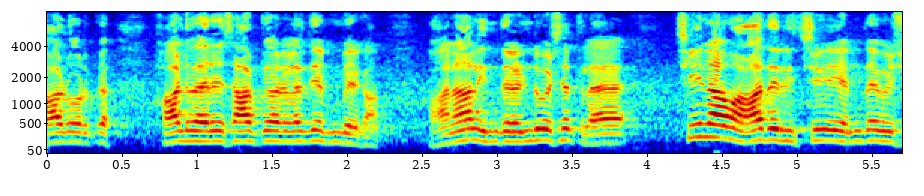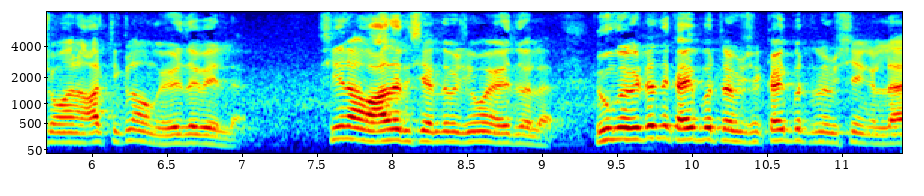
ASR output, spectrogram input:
hard work hardware software எல்லாத்தையும் எடுத்து போயிருக்கான். ஆனால் இந்த ரெண்டு வருஷத்தில் சீனாவை ஆதரித்து எந்த விஷயமான ஆர்டிக்கலும் அவங்க எழுதவே இல்லை. சீனாவை ஆதரித்து எந்த விஷயமும் எழுதலை இவங்ககிட்டேருந்து கைப்பற்ற விஷயம் கைப்பற்றின விஷயங்களில்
